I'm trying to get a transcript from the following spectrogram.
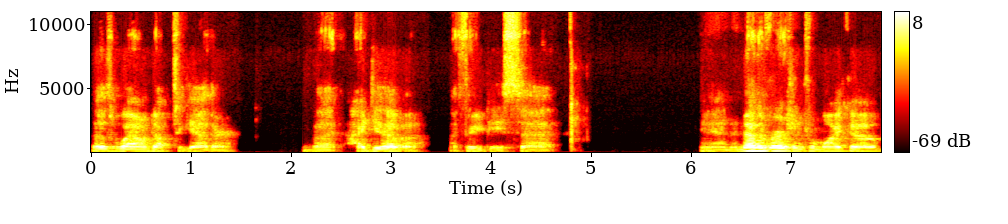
those wound up together, but I do have a, a three piece set and another version from Wyco.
